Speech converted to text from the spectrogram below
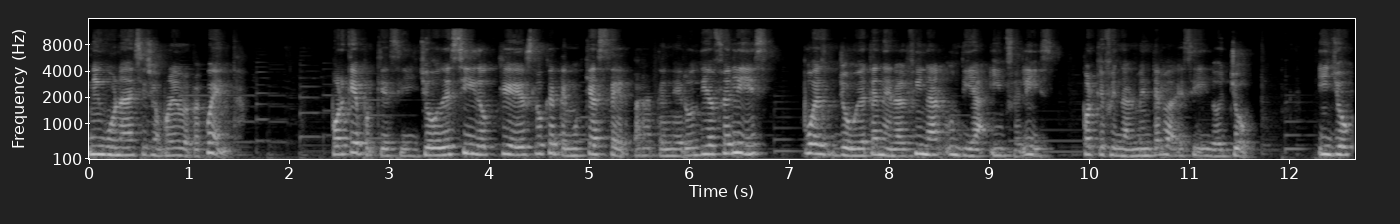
ninguna decisión por mi propia cuenta. ¿Por qué? Porque si yo decido qué es lo que tengo que hacer para tener un día feliz, pues yo voy a tener al final un día infeliz, porque finalmente lo ha decidido yo. Y yo,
